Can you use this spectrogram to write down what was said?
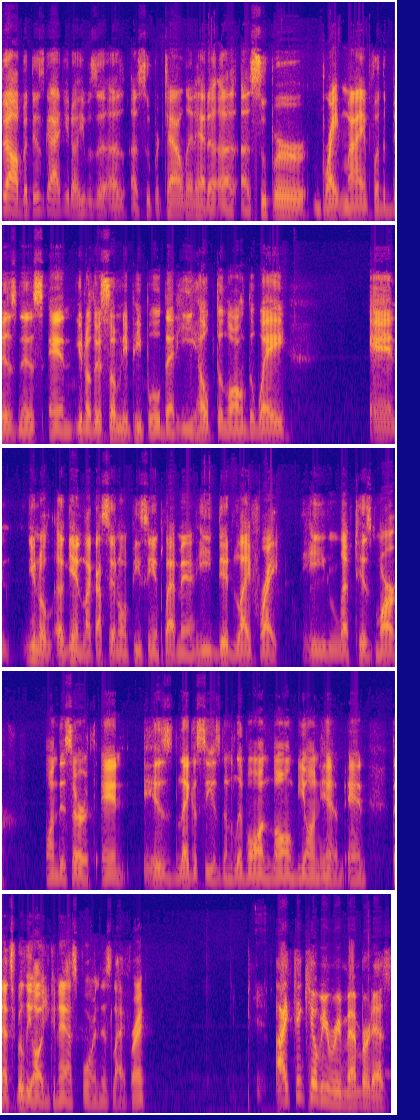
No, but this guy, you know, he was a, a, a super talent, had a, a, super bright mind for the business, and you know, there's so many people that he helped along the way, and you know, again, like I said on PC and Platt, man, he did life right. He left his mark on this earth, and his legacy is going to live on long beyond him. And that's really all you can ask for in this life, right? I think he'll be remembered as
